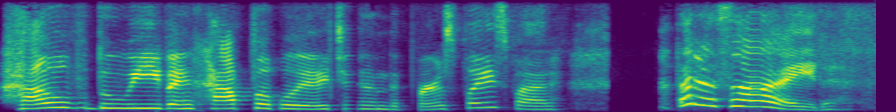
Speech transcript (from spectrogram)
How do we even have population in the first place? But that aside, Makes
